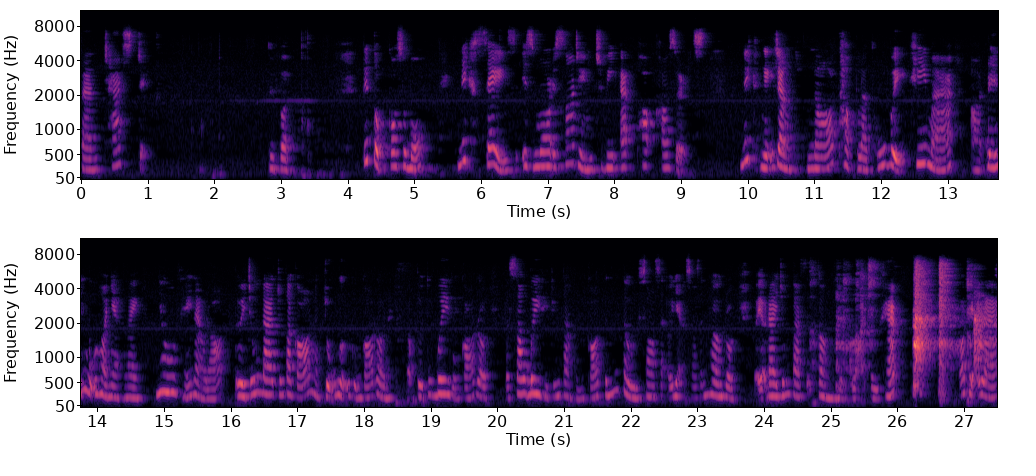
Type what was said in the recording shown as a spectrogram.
fantastic. Tuyệt vời. Tiếp tục câu số 4 Nick says it's more exciting to be at pop concerts. Nick nghĩ rằng nó thật là thú vị khi mà Ờ, đến buổi hòa nhạc này như thế nào đó. vì chúng ta chúng ta có là chủ ngữ cũng có rồi này, động từ to be cũng có rồi và sau be thì chúng ta cũng có tính từ so sánh ở dạng so sánh hơn rồi. Vậy ở đây chúng ta sẽ cần một loại từ khác. Có thể là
